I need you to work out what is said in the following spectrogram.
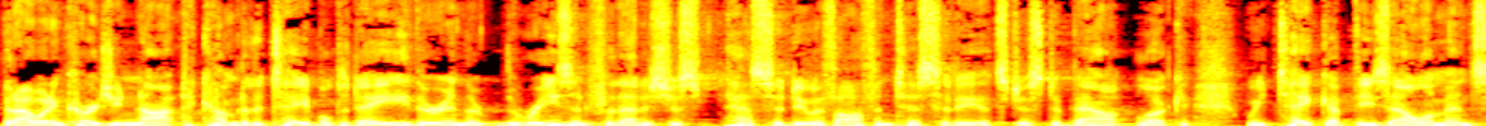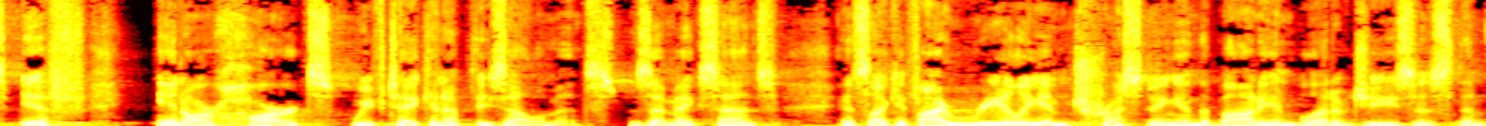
But I would encourage you not to come to the table today either. And the, the reason for that is just has to do with authenticity. It's just about, look, we take up these elements if in our hearts we've taken up these elements. Does that make sense? It's like if I really am trusting in the body and blood of Jesus, then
